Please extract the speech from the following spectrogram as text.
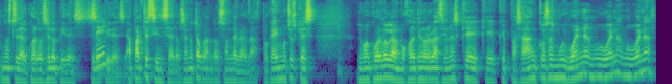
No estoy de acuerdo, sí lo pides, sí, lo pides. Aparte es sincero, se nota cuando son de verdad. Porque hay muchos que es... Yo me acuerdo que a lo mejor he tenido relaciones que, que, que pasaban cosas muy buenas, muy buenas, muy buenas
